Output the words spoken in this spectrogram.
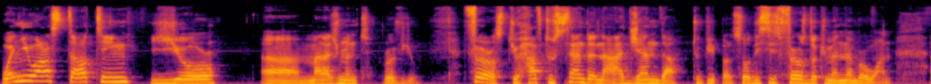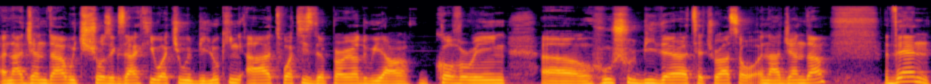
when you are starting your uh, management review First, you have to send an agenda to people. So this is first document number one, an agenda which shows exactly what you will be looking at, what is the period we are covering, uh, who should be there, etc. So an agenda. Then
